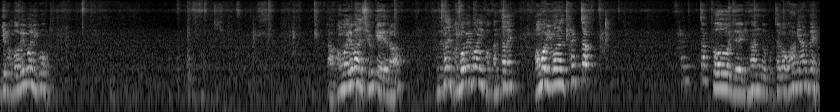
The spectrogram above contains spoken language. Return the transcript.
이게 방법 1번이고. 자, 방법 1번은 지울게, 얘들아. 근데 사실 방법 1번이 더 간단해. 방법 2번은 살짝, 살짝 더 이제 계산도 복잡하고 하긴 한데,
